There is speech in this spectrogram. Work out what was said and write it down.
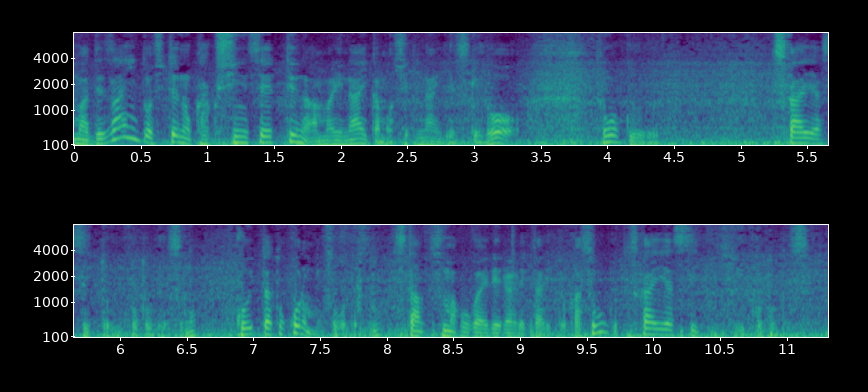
まあ、デザインとしての革新性っていうのはあまりないかもしれないですけどすごく使いやすいということですね。こういったところもそうですね。スマホが入れられたりとかすごく使いやすいということです。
